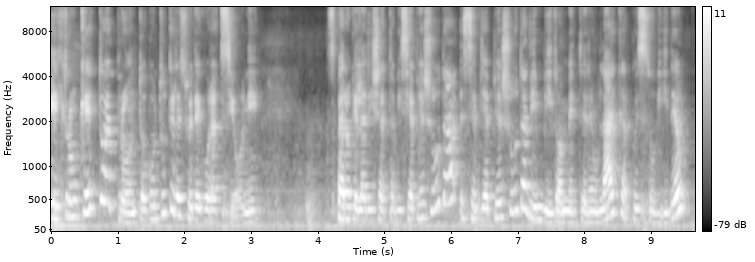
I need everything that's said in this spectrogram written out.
E il tronchetto è pronto con tutte le sue decorazioni. Spero che la ricetta vi sia piaciuta e se vi è piaciuta vi invito a mettere un like a questo video.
